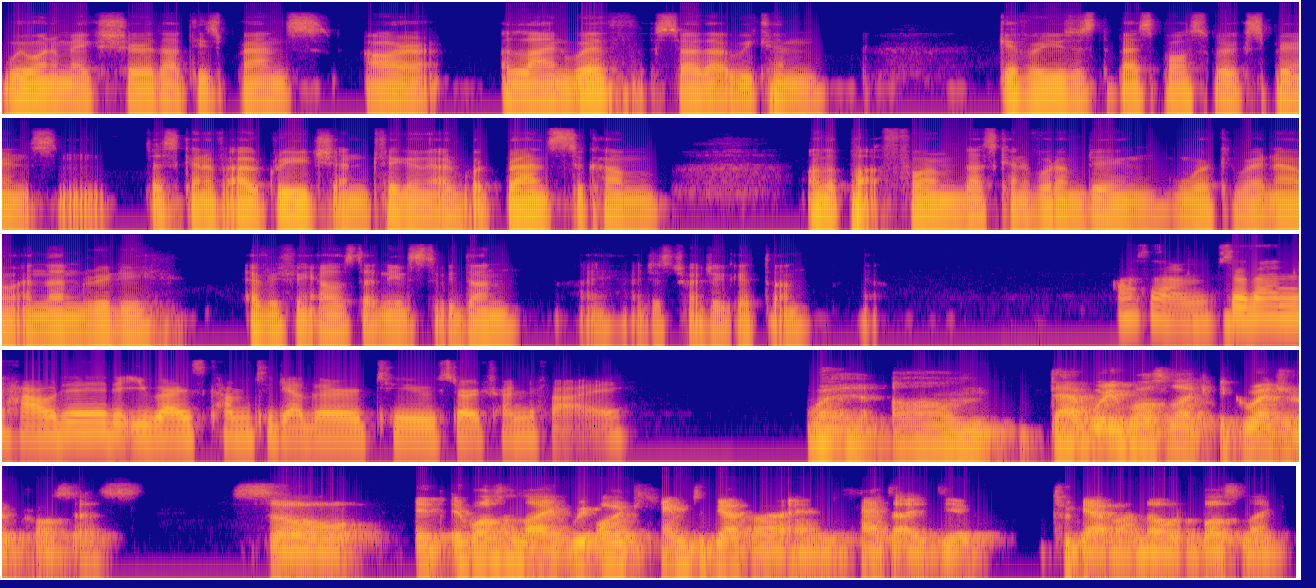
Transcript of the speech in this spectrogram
we want to make sure that these brands are aligned with so that we can give our users the best possible experience and this kind of outreach and figuring out what brands to come on the platform. That's kind of what i'm doing working right now. And then really everything else that needs to be done i, I just try to get done. Yeah. Awesome. So then how did you guys come together to start trendify? Well um that really was like a gradual process. So it, it wasn't like we all came together and had the idea together no it was like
